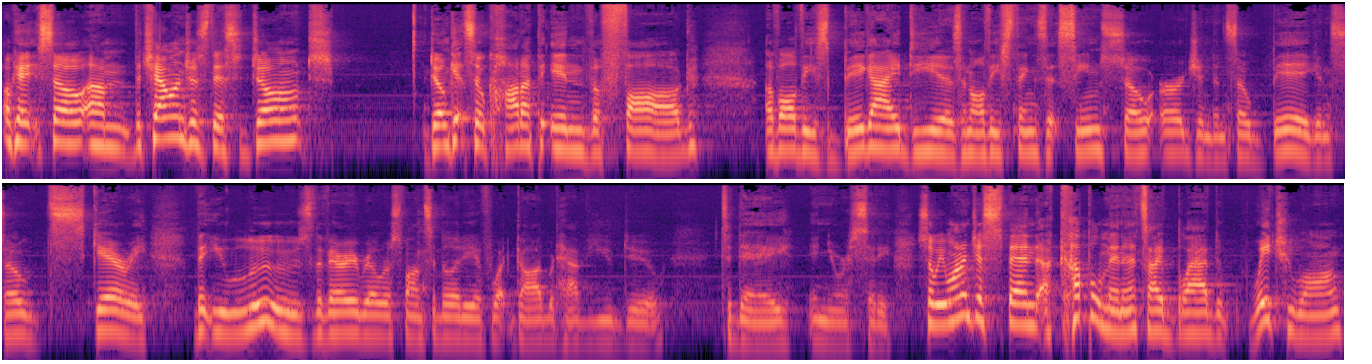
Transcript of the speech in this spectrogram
Okay, so um, the challenge is this don't, don't get so caught up in the fog of all these big ideas and all these things that seem so urgent and so big and so scary that you lose the very real responsibility of what God would have you do today in your city. So we want to just spend a couple minutes. I blabbed way too long,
